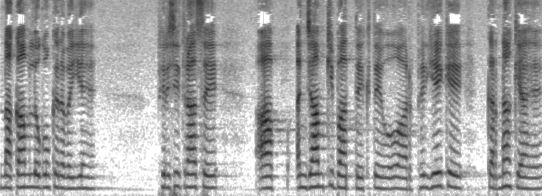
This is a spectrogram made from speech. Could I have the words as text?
ناکام لوگوں کے رویے ہیں۔ پھر اسی طرح سے آپ انجام کی بات دیکھتے ہو اور پھر یہ کہ کرنا کیا ہے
